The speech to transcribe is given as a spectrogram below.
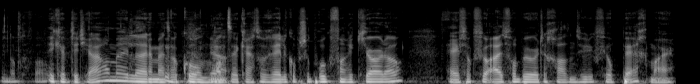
in dat geval? Ik heb dit jaar al medelijden met Ocon, ja. want hij krijgt toch redelijk op zijn broek van Ricciardo. Hij heeft ook veel uitvalbeurten gehad, natuurlijk veel pech, maar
